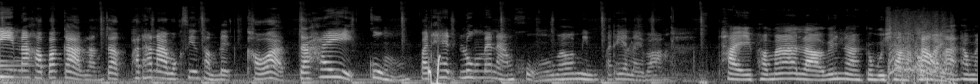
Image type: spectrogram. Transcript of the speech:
จีนนะคะประกาศหลังจากพัฒนาวัคซีนสำเร็จเขาอะจะให้กลุ่มประเทศลุ่มแม่น้ำโขงรู้ไหมว่ามีประเทศอะไรบ้าง ไทยพม่าลาวเวียดนามกัมพูชาเอาอ้าวใหม่อ่านทำไม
